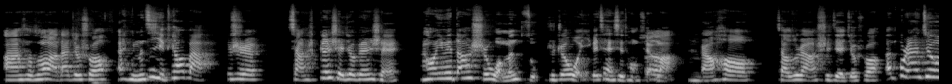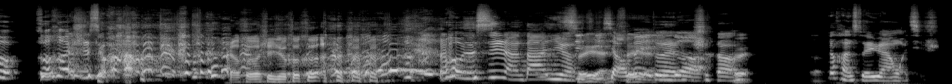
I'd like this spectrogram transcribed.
啊、小怂老大就说，哎，你们自己挑吧，就是想跟谁就跟谁。然后因为当时我们组是只有我一个见习同学嘛，然后小组长师姐就说，啊，不然就呵呵师兄，然后呵呵是就呵呵，然后我就欣然答应。集体小妹一对，是的，对，就很随缘。我其实，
